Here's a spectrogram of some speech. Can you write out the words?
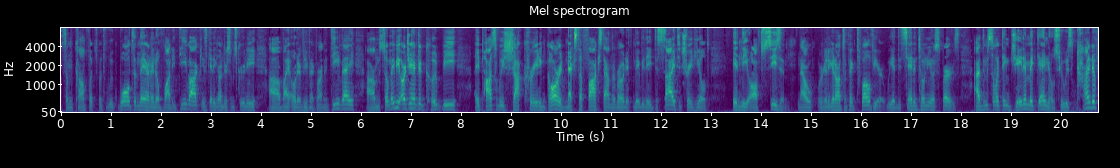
some conflicts with Luke Walton there. And I know Vlade Divac is getting under some scrutiny uh, by owner Vivek Ranadive. Um, so maybe RJ Hampton could be a possibly shot creating guard next to Fox down the road if maybe they decide to trade Hield in the offseason. Now, we're going to get on to pick 12 here. We had the San Antonio Spurs. I have them selecting Jaden McDaniels, who is kind of,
